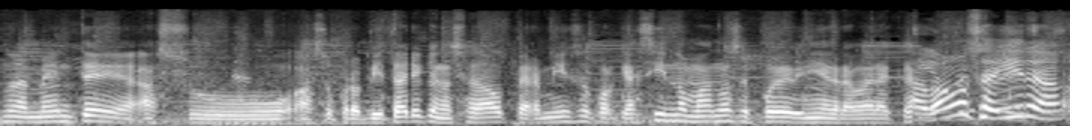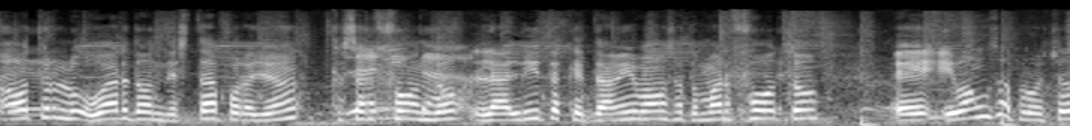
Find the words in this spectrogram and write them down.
nuevamente a su, a su propietario que nos ha dado permiso, porque así nomás no se puede venir a grabar acá. vamos a ir a otro lugar donde está por allá, que es el fondo, la alita, que también vamos a tomar foto. Eh, y vamos a aprovechar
